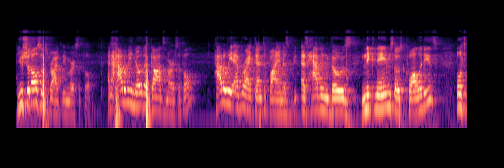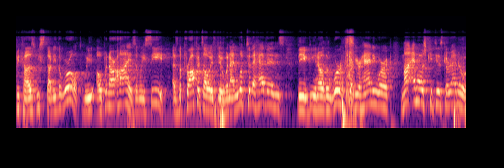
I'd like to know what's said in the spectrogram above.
you should also strive to be merciful. And how do we know that God's merciful? How do we ever identify him as, as having those nicknames, those qualities? Well, it's because we study the world. We open our eyes and we see, as the prophets always do, when I look to the heavens, the you know the works of your handiwork, ma enosh kitiz karenu.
